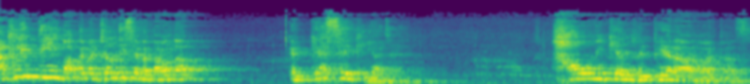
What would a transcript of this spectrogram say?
اگلی تین باتیں میں جلدی سے بتاؤں گا کہ کیسے کیا جائے۔ How we can repair our altars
